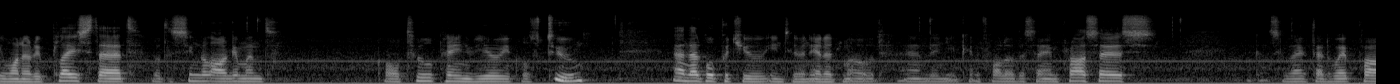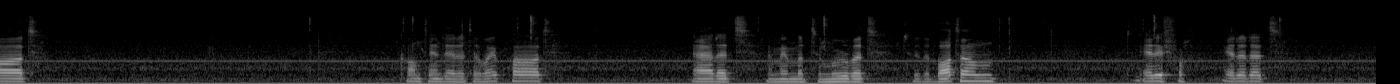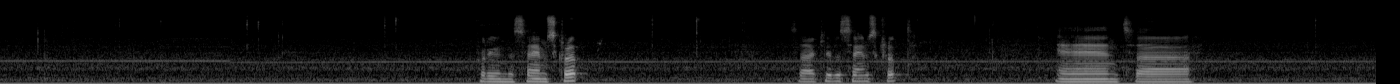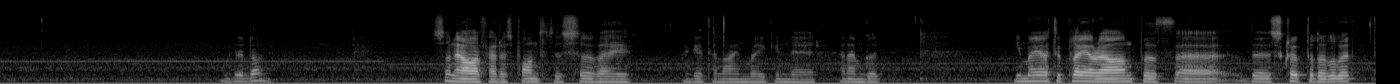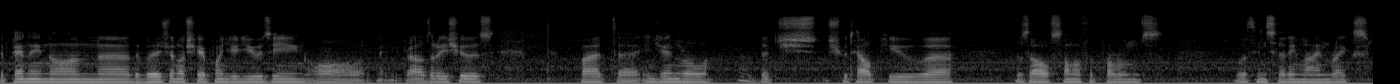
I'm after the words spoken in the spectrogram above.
you want to replace that with a single argument called tool pane view equals 2 and that will put you into an edit mode. And then you can follow the same process. You can select that web part. Content editor web part. Add it. Remember to move it to the bottom to edit, edit it put it in the same script. Exactly the same script. And uh, we're done. So now if I respond to the survey. I get the line break in there and I'm good. You may have to play around with uh, the script a little bit depending on uh, the version of SharePoint you're using or maybe browser issues but uh, in general that sh should help you uh, resolve some of the problems with inserting line breaks.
